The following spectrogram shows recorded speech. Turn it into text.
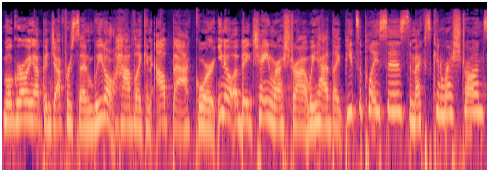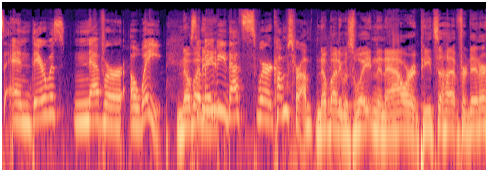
Well, growing up in Jefferson, we don't have like an Outback or, you know, a big chain restaurant. We had like pizza places, the Mexican restaurants, and there was never a wait. so maybe that's where it comes from. Nobody was waiting an hour at Pizza Hut for dinner.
